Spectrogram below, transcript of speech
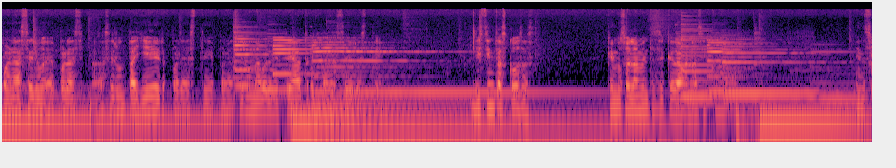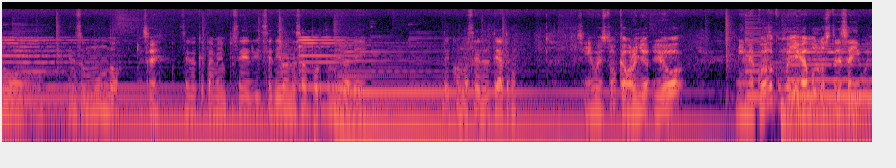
para hacer para hacer un taller, para este, para hacer una obra de teatro, para hacer este distintas cosas. Que no solamente se quedaban así como en su, en su mundo, Sí. sino que también pues, se, se dieron esa oportunidad de, de conocer el teatro. Sí, güey, estuvo cabrón. Yo, yo ni me acuerdo cómo llegamos los tres ahí, güey.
